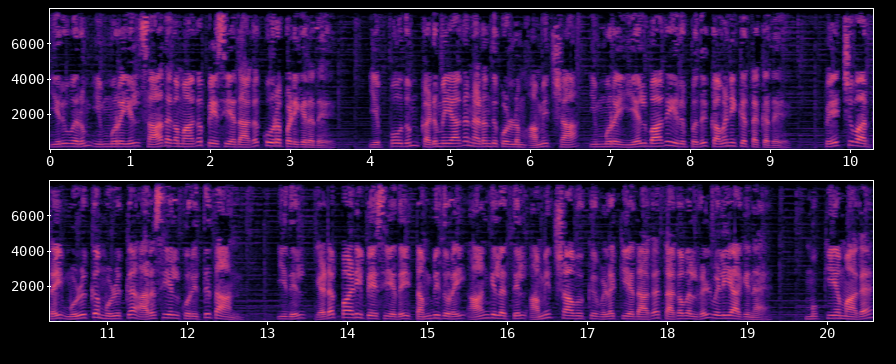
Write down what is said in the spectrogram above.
இருவரும் இம்முறையில் சாதகமாக பேசியதாக கூறப்படுகிறது. எப்போதும் கடுமையாக நடந்து கொள்ளும் அமித்ஷா இம்முறை இயல்பாக இருப்பது கவனிக்கத்தக்கது. பேச்சுவார்த்தை முழுக்க முழுக்க அரசியல் குறித்து தான். இதில் எடப்பாடி பேசியதை தம்பிதுரை ஆங்கிலத்தில் அமித்ஷாவுக்கு விளக்கியதாக தகவல்கள் வெளியாகின. முக்கியமாக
